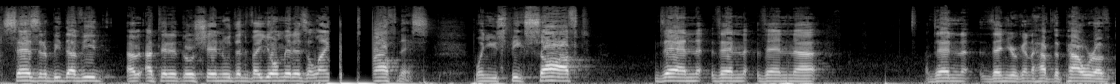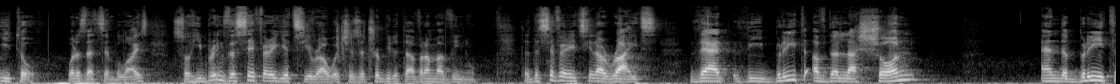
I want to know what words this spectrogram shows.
says Rabbi David Ateret Roshenu that Vayomer is a language of softness. When you speak soft, then then then uh, then then you're going to have the power of ito. What does that symbolize? So he brings the Sefer Yetzirah, which is attributed to Avram Avinu, that the Sefer Yetzirah writes that the Brit of the Lashon and the Brit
